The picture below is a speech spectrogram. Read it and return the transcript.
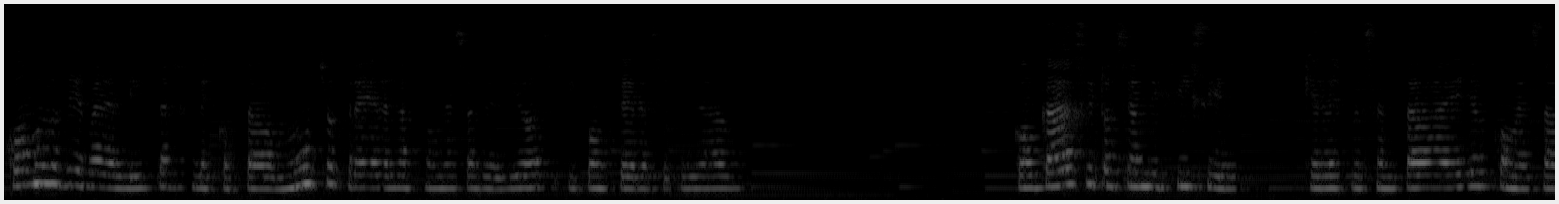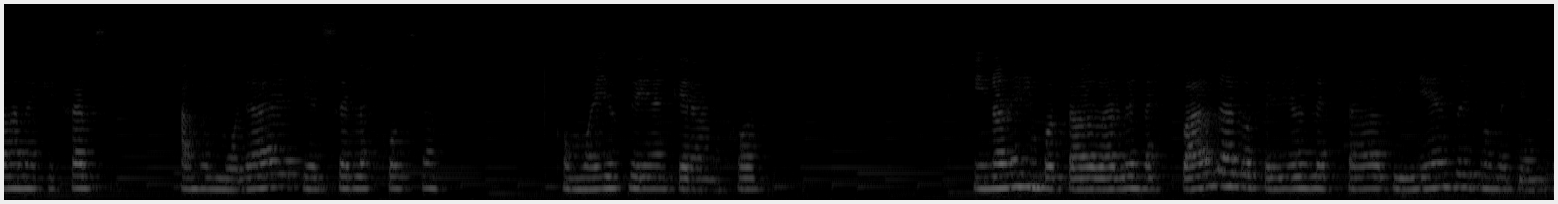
cómo los israelitas les costaba mucho creer en las promesas de Dios y confiar en su cuidado. Con cada situación difícil que les presentaba a ellos comenzaban a quejarse, a murmurar y a hacer las cosas como ellos creían que era mejor. Y no les importaba darles la espalda a lo que Dios les estaba pidiendo y prometiendo.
